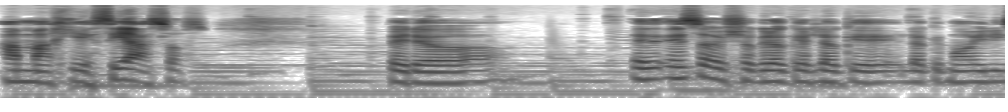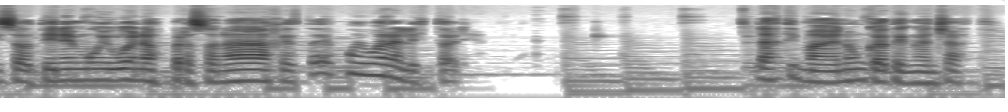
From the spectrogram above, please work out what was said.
a magieciazos. Pero e- eso yo creo que es lo que, lo que movilizó. Tiene muy buenos personajes, es muy buena la historia. Lástima que nunca te enganchaste.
